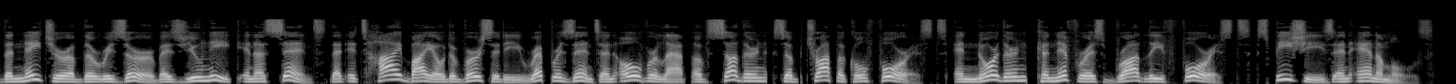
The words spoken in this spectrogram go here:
The nature of the reserve is unique in a sense that its high biodiversity represents an overlap of southern subtropical forests and northern coniferous broadleaf forests species and animals.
